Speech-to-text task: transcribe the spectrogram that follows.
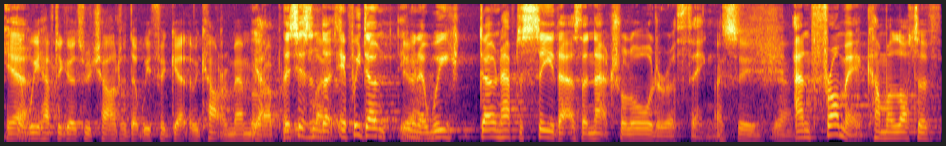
Yeah. that we have to go through childhood that we forget that we can't remember our Yeah, previous this isn't lives. the, if we don't, Yeah. you know, we don't have to see that as the natural order of things. I see, yeah. And from it come a lot of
